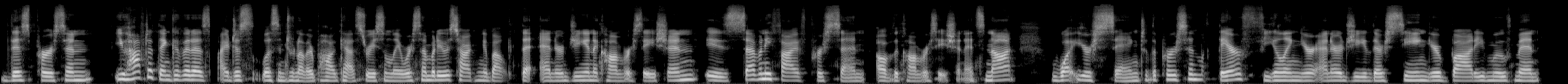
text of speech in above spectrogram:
this person, you have to think of it as I just listened to another podcast recently where somebody was talking about the energy in a conversation is 75% of the conversation. It's not what you're saying to the person. They're feeling your energy, they're seeing your body movement.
